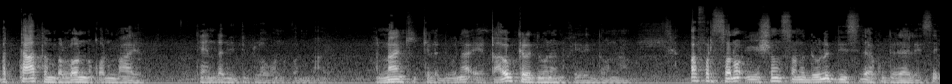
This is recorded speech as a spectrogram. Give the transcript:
bataatanba loo noqon maayo teendhadii dib looga noqon maayo. Hanaankii kala duwanaa ee qaabab kala duwanaana fiirin doonaa afar sano iyo shan sano dowladdii sidaa ku dadaalaysay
